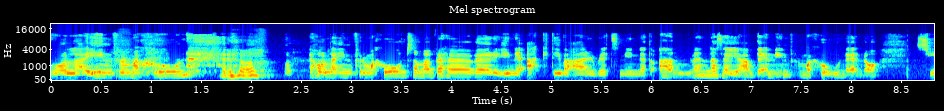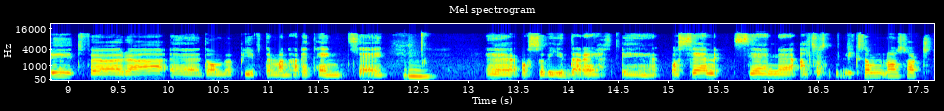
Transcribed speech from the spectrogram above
Hålla information, ja. hålla information som man behöver i det aktiva arbetsminnet och använda sig av den informationen och slutföra eh, de uppgifter man hade tänkt sig. Mm. Eh, och så vidare. Eh, och sen, sen eh, alltså liksom någon sorts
